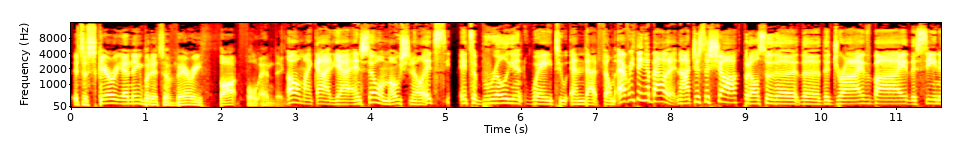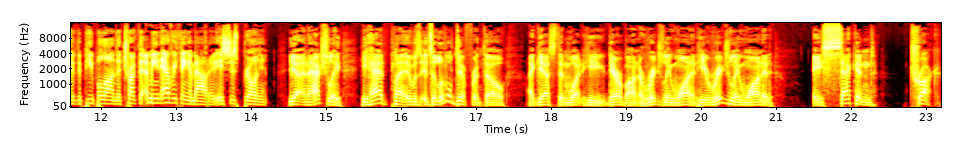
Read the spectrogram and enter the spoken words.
it's a scary ending, but it's a very thoughtful ending. Oh my god, yeah, and so emotional. It's it's a brilliant way to end that film. Everything about it, not just the shock, but also the the the drive by, the scene of the people on the truck. I mean, everything about it. It's just brilliant. Yeah, and actually, he had planned. It was. It's a little different, though, I guess, than what he Darabont originally wanted. He originally wanted a second truck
